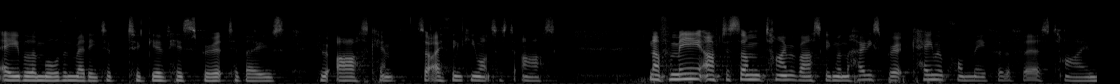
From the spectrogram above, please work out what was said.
able and more than ready to, to give his spirit to those who ask him. So I think he wants us to ask. Now, for me, after some time of asking, when the Holy Spirit came upon me for the first time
